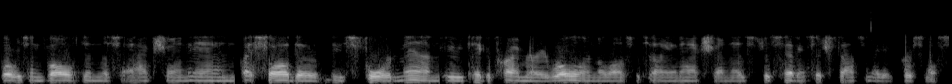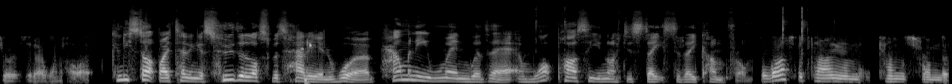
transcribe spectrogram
what was involved in this action. And I saw the these four men who take a primary role in the Lost Battalion action as just having such fascinating personal stories that I want to highlight. Can you start by telling us who the Lost Battalion were, how many men were there, and what parts of the United States do they come from? The Lost Battalion comes from the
